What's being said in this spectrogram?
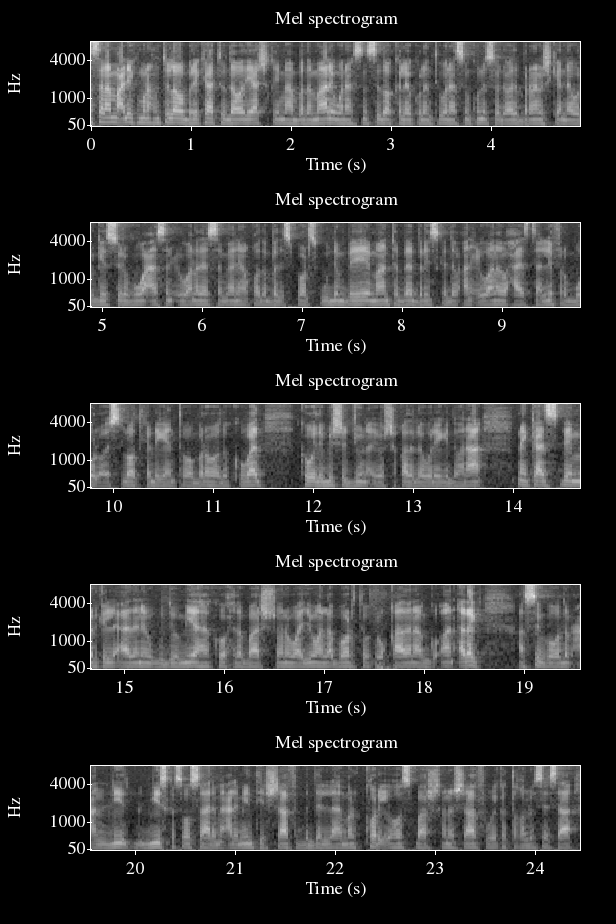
asalaamu calaykum waraxmatullahi wabarakaatu daawadayaasha qiimaha badan maalin wanaagsan sidoo kale kulanti wanaagsan kuna soo dhawaada barnaamijkeena wargeys yurub. Ugu caansan ciwaanada sameynaya qodobada sports ugu dambeeyay maanta beberiska dabcan ciwaanada waxaa haystaan liverpool oo slot ka dhigeen tababarahooda koowaad. Kowda bisha juun ayuu shaqada la wareegi doonaa. Dhankaas spain markii la aadanay gudoomiyaha kooxda barcelona waa yuan laborta wuxuu qaadanaa go'aan adag asigoo dabcan miiska soo saaray macalimiintii shaafi bedelaha mar kor iyo hoos barcelona shaafi way ka takhalusaysaa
